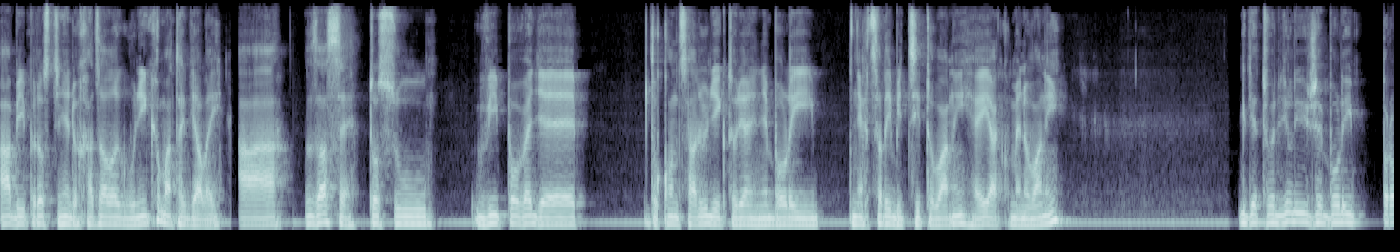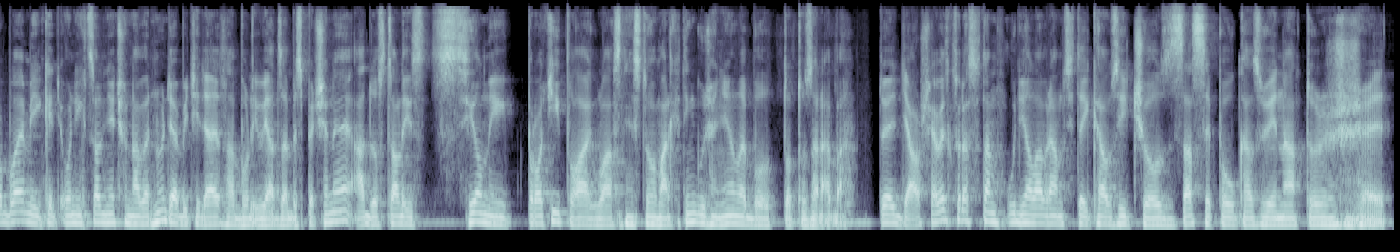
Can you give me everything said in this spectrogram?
Aby proste nedochádzalo k únikom a tak ďalej. A zase to sú výpovede dokonca ľudí, ktorí ani neboli, nechceli byť citovaní, hej, ako menovaní, kde tvrdili, že boli problémy, keď oni chceli niečo navrhnúť, aby tie dáta boli viac zabezpečené a dostali silný protitlak vlastne z toho marketingu, že nie, lebo toto zarába. To je ďalšia vec, ktorá sa tam udiala v rámci tej kauzy, čo zase poukazuje na to, že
